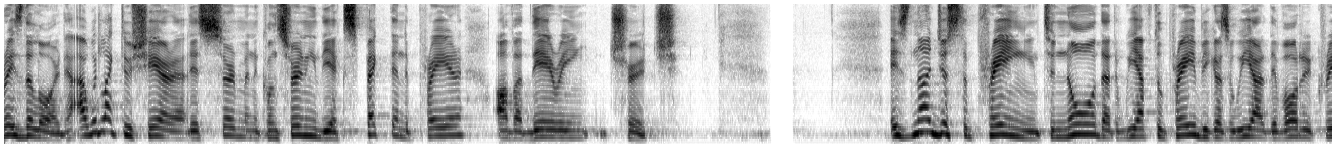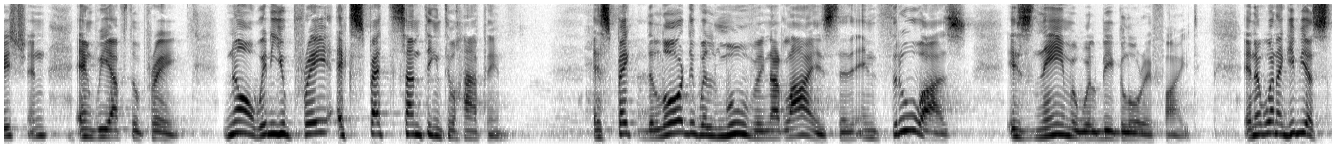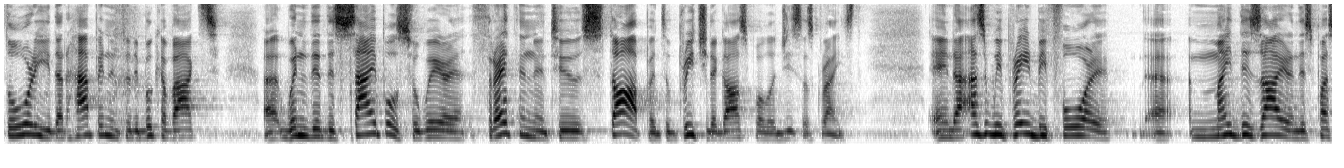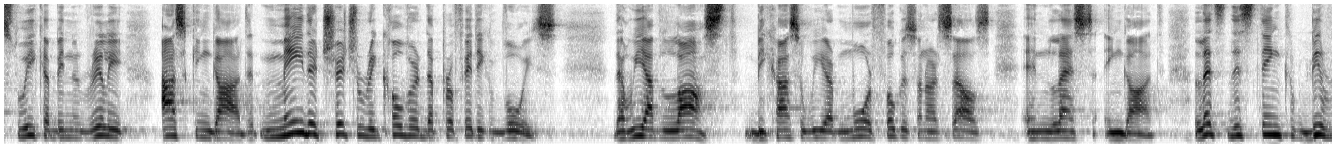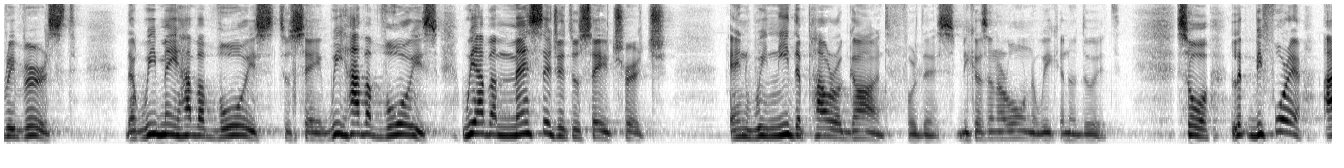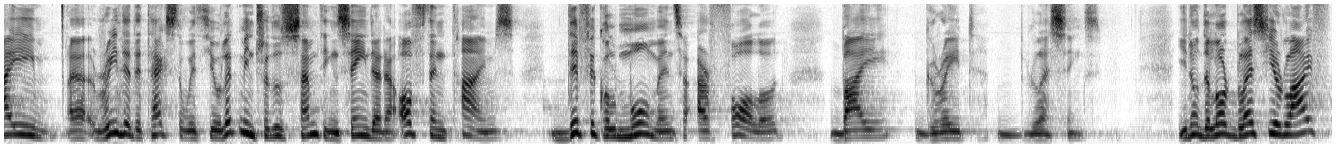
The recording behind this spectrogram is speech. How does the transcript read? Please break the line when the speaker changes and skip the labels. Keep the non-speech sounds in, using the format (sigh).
Praise the Lord. I would like to share this sermon concerning the expectant prayer of a daring church. It's not just praying to know that we have to pray because we are devoted Christian and we have to pray. No, when you pray, expect something to happen. Expect the Lord will move in our lives and through us, His name will be glorified. And I want to give you a story that happened into the book of Acts uh, when the disciples were threatened to stop to preach the gospel of Jesus Christ. And uh, as we prayed before, uh, my desire in this past week, I've been really asking God, may the church recover the prophetic voice that we have lost because we are more focused on ourselves and less in God. Let this thing be reversed that we may have a voice to say. We have a voice, we have a message to say, church. And we need the power of God for this because on our own we cannot do it. So, before I uh, read the text with you, let me introduce something saying that oftentimes difficult moments are followed by great blessings. You know, the Lord bless your life,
